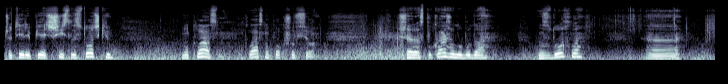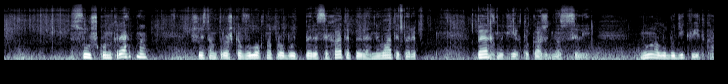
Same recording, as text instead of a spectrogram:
чотири, п'ять, шість листочків. Ну класно, класно поки що все. Ще раз покажу, лобода здохла. Е, суш конкретна. Щось там трошки волокна пробують пересихати, перегнивати, переперхнуть, як то кажуть нас в селі. Ну, а лободі квітка.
